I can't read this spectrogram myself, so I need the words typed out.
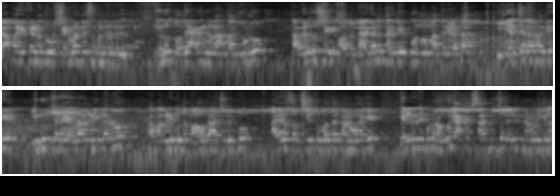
ವ್ಯಾಪಾರೀಕರಣದ ಶನಿವಾರ ದಿವಸ ಬಂದಿರೋದ್ರಿಂದ ಏನೂ ತೊಂದರೆ ಆಗಂಗಿಲ್ಲ ಅಂತ ಅನ್ಕೊಂಡು ತಾವೆಲ್ಲರೂ ಸೇರಿ ಅವತ್ತು ಬೆರಗನ್ನು ತರಬೇಕು ಅನ್ನೋ ಮಾತನ್ನು ಹೇಳ್ತಾ ಈಗ ಎಷ್ಟು ಜನ ಬಂದಿರಿ, ಇನ್ನೂ ಜನ ಎಲ್ಲ ಅಂಗಡಿಕಾರರು ತಮ್ಮ ಅಂಗಡಿ ಮುಂದೆ ಬಾವುಟ ಹಚ್ಚಬೇಕು ಅದೆಲ್ಲ ಸ್ವಲ್ಪ ಶಿಸ್ತುಬದ್ಧ ಹಾಗೆ ಎಲ್ಲರೂ ನಿಮಗೆ ರಂಗೋಲಿ ಹಾಕಕ್ಕೆ ಸಾಧ್ಯ ಇದ್ದವ್ರು ಎಲ್ಲರೂ ಮೆರವಣಿಗಿಲ್ಲ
